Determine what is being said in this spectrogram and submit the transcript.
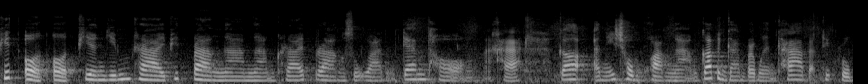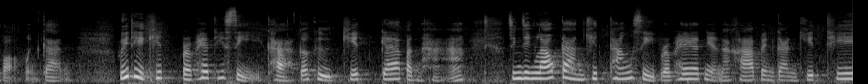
พิษโอดโอดเพียงยิ้มพราย พิษปรางงามงามคล้ายปรางสุวรรณแก้มทองนะคะก็อันนี้ชมความงามก็เป็นการประเมินค่าแบบที่ครูบอกเหมือนกัน วิธีคิดประเภทที่ 4 ค่ะ ก็คือคิดแก้ปัญหา จริงๆ แล้วการคิดทั้ง 4 ประเภทเนี่ยนะคะเป็นการคิดที่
